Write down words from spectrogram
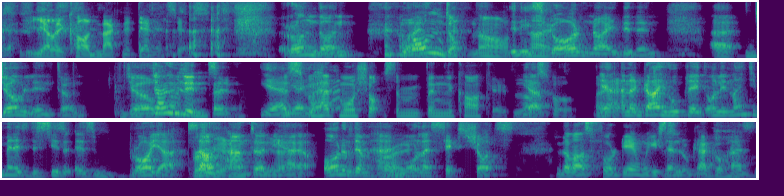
yeah. Yellow card magnet Dennis, yes. Rondon. Rondon? No, Did he no. score? No, he didn't. Uh, Joelinton. Joe, Joelinton. Yeah, yeah, yeah. had more shots than, than Lukaku the last yeah. four. Okay. Yeah, and a guy who played only 90 minutes this season is Broja. Southampton. Yeah. yeah. all of them had Broja. more than six shots in the last four game weeks, and Lukaku has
